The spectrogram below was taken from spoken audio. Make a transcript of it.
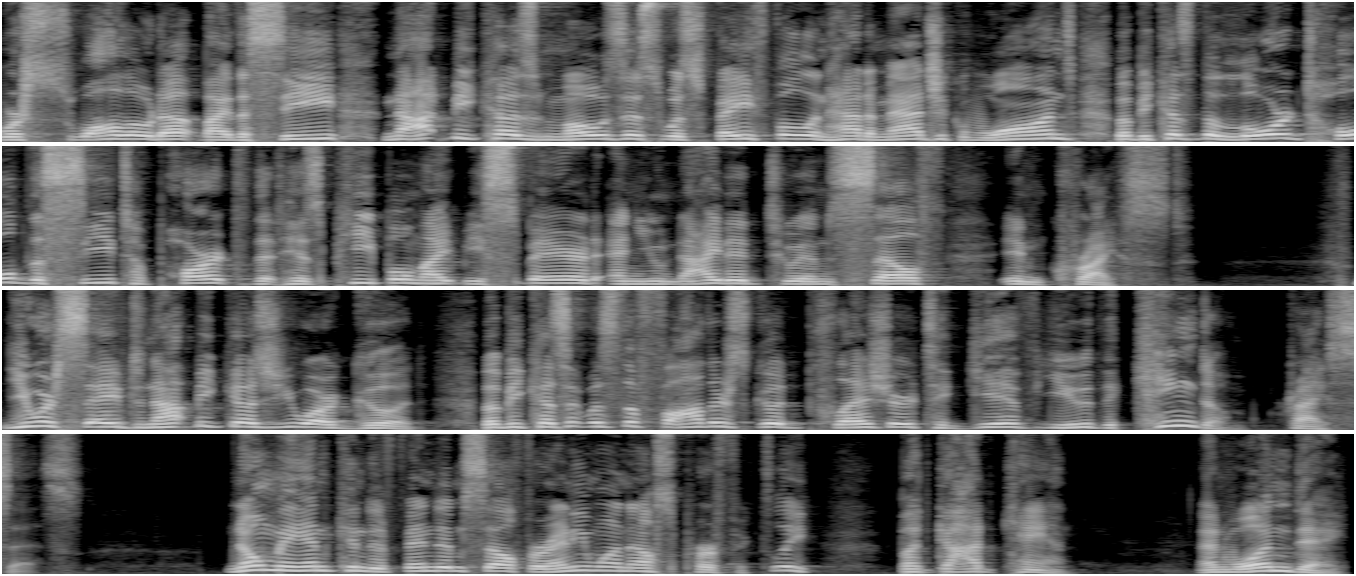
were swallowed up by the sea, not because Moses was faithful and had a magic wand, but because the Lord told the sea to part that his people might be spared and united to himself in Christ. You were saved not because you are good, but because it was the Father's good pleasure to give you the kingdom, Christ says. No man can defend himself or anyone else perfectly, but God can. And one day,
